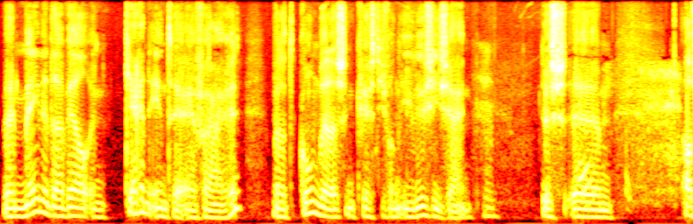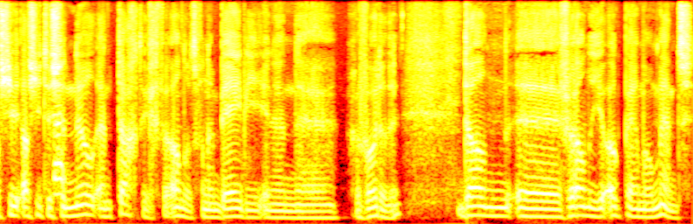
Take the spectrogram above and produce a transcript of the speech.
Wij menen daar wel een kern in te ervaren... maar dat kon wel eens een kwestie van illusie zijn. Hm. Dus uh, als, je, als je tussen 0 en 80 verandert van een baby in een uh, gevorderde... dan uh, verander je ook per moment...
